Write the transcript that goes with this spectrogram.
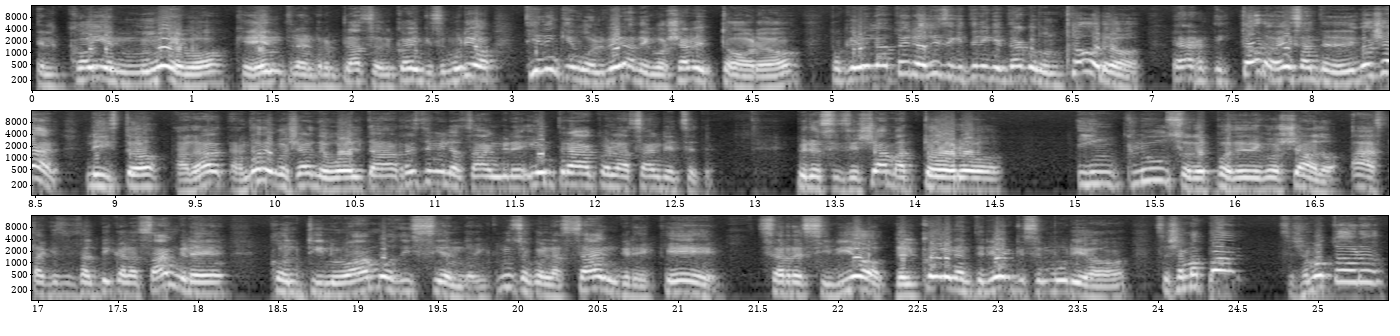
el Cohen nuevo, que entra en reemplazo del Cohen que se murió, tienen que volver a degollar el toro, porque el Torah dice que tiene que entrar con un toro. El toro es antes de degollar. Listo, anda, a degollar de vuelta, recibir la sangre y entra con la sangre, etc. Pero si se llama toro, incluso después de degollado, hasta que se salpica la sangre, continuamos diciendo, incluso con la sangre que se recibió del Cohen anterior que se murió, se llama par, se llama toro,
